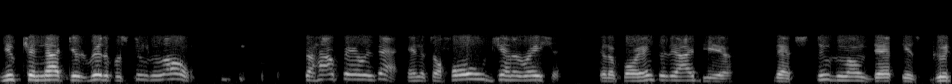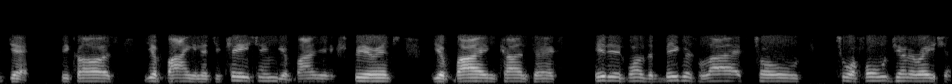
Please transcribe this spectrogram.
You cannot get rid of a student loan. So how fair is that? And it's a whole generation that are bought into the idea that student loan debt is good debt because you're buying an education, you're buying experience, you're buying context. It is one of the biggest lies told to a whole generation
